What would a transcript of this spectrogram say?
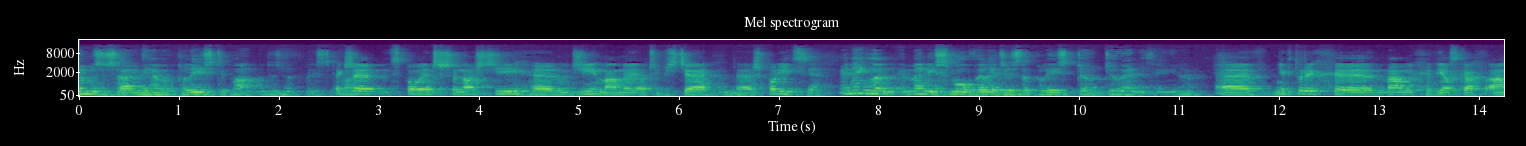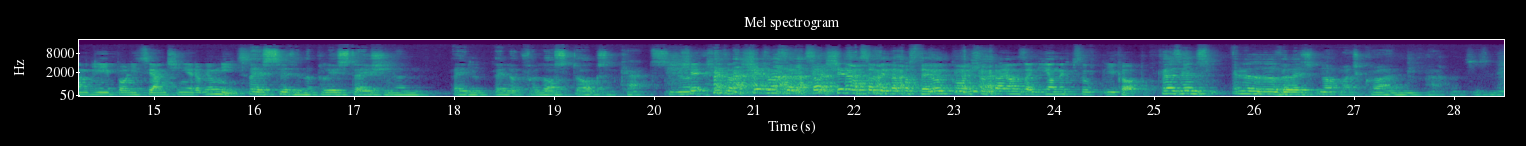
human society we have a police department, isn't it? Police department. Także w społeczności e, ludzi mamy oczywiście też policję. In England, in many small villages, the police don't do anything, you know. E, W niektórych e, małych wioskach w Anglii policjanci nie robią nic. They sit in the police station and they, they look for lost dogs and cats, you know. Sie- Siedzą, siedzą, sobie, so- siedzą sobie na posterunku i szukają zaginionych psów i kotów. Because in, in a little village, not much crime happens, isn't it?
